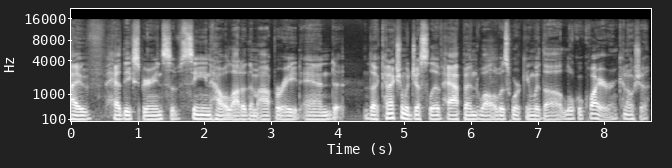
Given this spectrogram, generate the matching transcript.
I've had the experience of seeing how a lot of them operate. And the connection with Just Live happened while I was working with a local choir in Kenosha.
